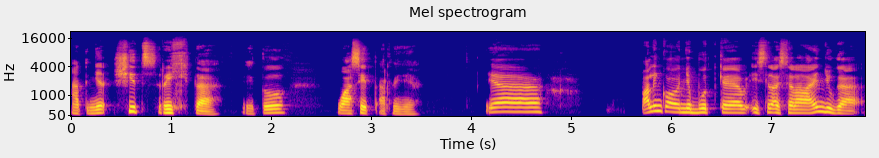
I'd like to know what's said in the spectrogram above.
artinya Schiedsrichter itu wasit artinya ya paling kalau nyebut kayak istilah-istilah lain juga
